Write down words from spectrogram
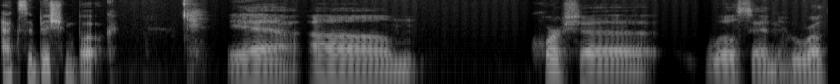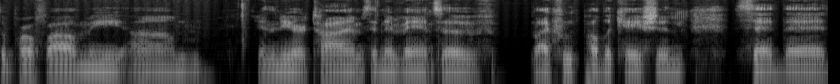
exhibition book yeah um Korsha wilson who wrote the profile of me um in the New York Times in advance of Black Food publication said that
